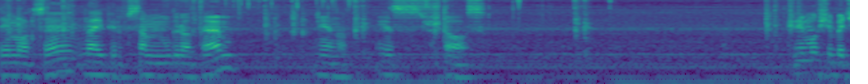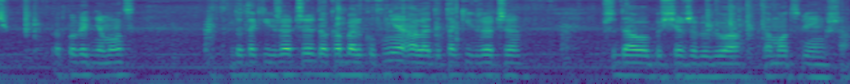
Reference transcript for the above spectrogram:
tej mocy. Najpierw samym grotem. Nie no, jest sztos. Czyli musi być odpowiednia moc do takich rzeczy, do kabelków nie, ale do takich rzeczy przydałoby się, żeby była ta moc większa.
